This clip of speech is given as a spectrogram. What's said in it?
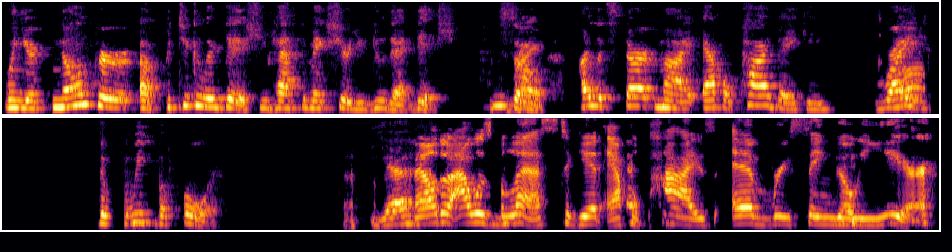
when you're known for a particular dish, you have to make sure you do that dish. Mm-hmm. So right. I would start my apple pie baking right uh-huh. the week before. Yeah. Melda, I was blessed to get apple pies every single year.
